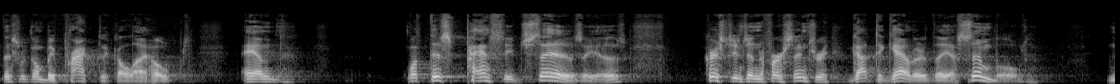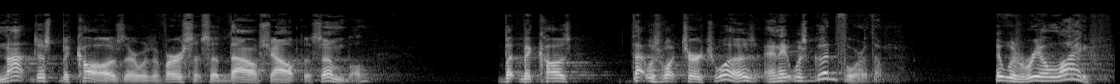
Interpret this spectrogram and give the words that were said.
this was going to be practical, I hoped. And what this passage says is Christians in the first century got together, they assembled, not just because there was a verse that said, Thou shalt assemble but because that was what church was and it was good for them. It was real life.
